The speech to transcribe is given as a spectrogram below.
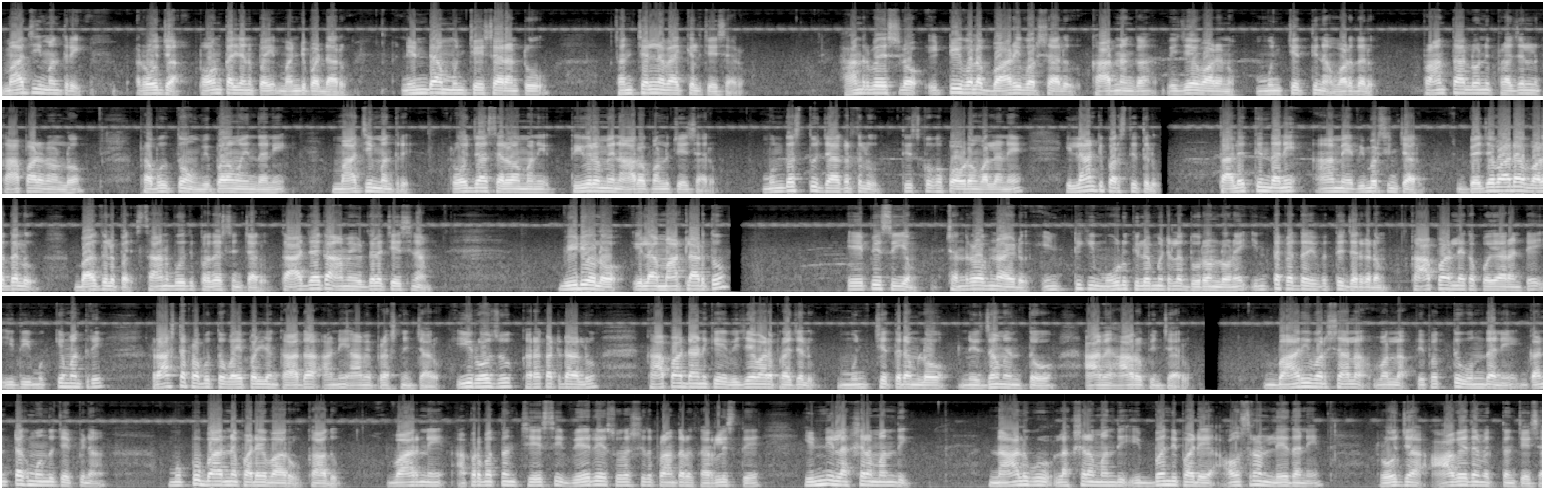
మాజీ మంత్రి రోజా పవన్ కళ్యాణ్పై మండిపడ్డారు. నిండా ముంచేశారంటూ సంచలన వ్యాఖ్యలు చేశారు. ఆంధ్రప్రదేశ్లో ఇటీవల భారీ వర్షాలు కారణంగా విజయవాడను ముంచెత్తిన వరదలు ప్రాంతాల్లోని ప్రజలను కాపాడడంలో ప్రభుత్వం విఫలమైందని మాజీ మంత్రి రోజా సెలవమని తీవ్రమైన ఆరోపణలు చేశారు. ముందస్తు జాగ్రత్తలు తీసుకోకపోవడం వల్లనే ఇలాంటి పరిస్థితులు తలెత్తిందని ఆమె విమర్శించారు. బెజవాడ వరదలు బాధితులపై సానుభూతి ప్రదర్శించారు. తాజాగా ఆమె విడుదల చేసిన వీడియోలో ఇలా మాట్లాడుతూ ఏపీ సీఎం చంద్రబాబు నాయుడు ఇంటికి మూడు కిలోమీటర్ల దూరంలోనే ఇంత పెద్ద విపత్తి జరగడం కాపాడలేకపోయారంటే ఇది ముఖ్యమంత్రి రాష్ట్ర ప్రభుత్వ వైఫల్యం కాదా అని ఆమె ప్రశ్నించారు. ఈరోజు కరకట్టడాలు కాపాడడానికే విజయవాడ ప్రజలు ముంచెత్తడంలో నిజమెంతో ఆమె ఆరోపించారు. భారీ వర్షాల వల్ల విపత్తు ఉందని గంటకు ముందు చెప్పిన ముప్పు బారిన పడేవారు కాదు. వారిని అప్రమత్తం చేసి వేరే సురక్షిత ప్రాంతాలకు తరలిస్తే ఇన్ని లక్షల మంది నాలుగు లక్షల మంది ఇబ్బంది పడే అవసరం లేదని రోజా ఆవేదన వ్యక్తం చేశారు.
